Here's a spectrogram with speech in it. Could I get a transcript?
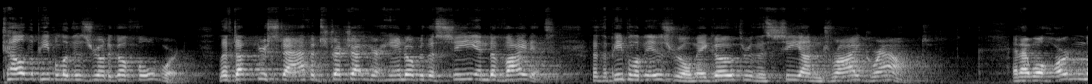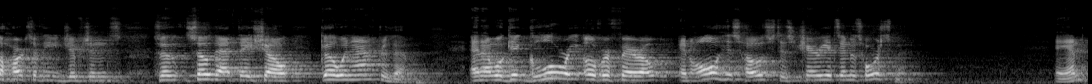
Tell the people of Israel to go forward. Lift up your staff and stretch out your hand over the sea and divide it, that the people of Israel may go through the sea on dry ground. And I will harden the hearts of the Egyptians so, so that they shall go in after them. And I will get glory over Pharaoh and all his host, his chariots, and his horsemen. And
